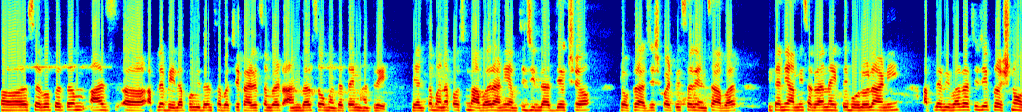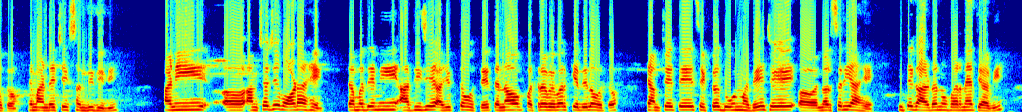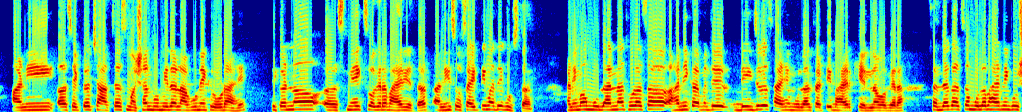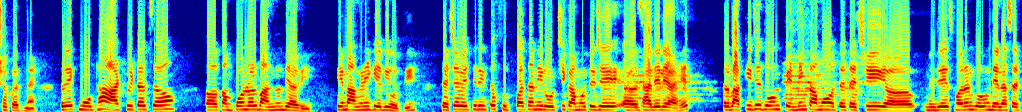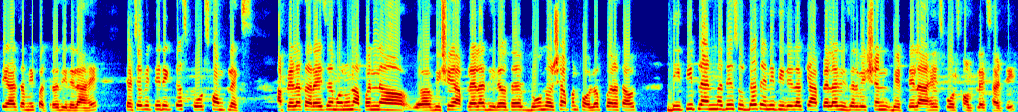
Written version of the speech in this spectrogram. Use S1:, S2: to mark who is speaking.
S1: सर्वप्रथम आज आपल्या बेलापूर विधानसभाचे कार्यसम्राट आमदार सौ मंदाताई म्हात्रे यांचा मनापासून आभार आणि आमचे जिल्हाध्यक्ष डॉक्टर राजेश पाटील सर यांचा आभार की त्यांनी आम्ही सगळ्यांना इथे बोलवलं आणि आपल्या विभागाचे जे प्रश्न होतं ते मांडायची एक संधी दिली. आणि आमचा आमच्या जे वॉर्ड आहे त्यामध्ये मी आधी जे आयुक्त होते त्यांना पत्रव्यवहार केलेलं होतं की आमच्या इथे सेक्टर दोनमध्ये जे नर्सरी आहे तिथे गार्डन उभारण्यात यावी आणि सेक्टर चारच्या स्मशानभूमीला लागून एक रोड आहे. तिकडनं स्नेक्स वगैरे बाहेर येतात आणि सोसायटीमध्ये घुसतात. आणि मग मुलांना थोडासा हानिकार म्हणजे डेंजरस आहे मुलांसाठी बाहेर खेळणं वगैरे. संध्याकाळचं मुलं बाहेर निघू शकत नाही. तर एक मोठा आठ फिटाचं कंपाऊंड वॉल बांधून द्यावी ही मागणी केली होती. त्याच्या व्यतिरिक्त फुटपाथ आणि रोडची कामं ते जे झालेले आहेत. तर बाकी जे दोन पेंडिंग कामं होते त्याची म्हणजे स्मरण करून देण्यासाठी आज आम्ही पत्र दिलेलं आहे. त्याच्या व्यतिरिक्त स्पोर्ट्स कॉम्प्लेक्स आपल्याला करायचं आहे म्हणून आपण विषय आपल्याला दिले होते. दोन वर्ष आपण फॉलोअप करत आहोत. डीपी प्लॅनमध्ये सुद्धा त्यांनी दिलेलं की आपल्याला रिझर्वेशन भेटलेलं आहे स्पोर्ट्स कॉम्प्लेक्ससाठी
